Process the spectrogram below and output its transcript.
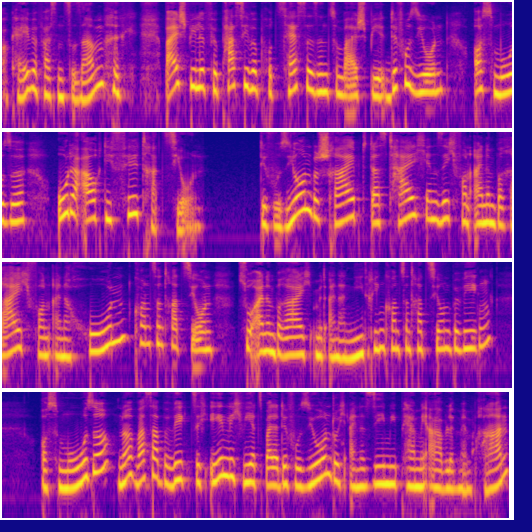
Okay, wir fassen zusammen. Beispiele für passive Prozesse sind zum Beispiel Diffusion, Osmose oder auch die Filtration. Diffusion beschreibt, dass Teilchen sich von einem Bereich von einer hohen Konzentration zu einem Bereich mit einer niedrigen Konzentration bewegen. Osmose, ne, Wasser bewegt sich ähnlich wie jetzt bei der Diffusion durch eine semipermeable Membran.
